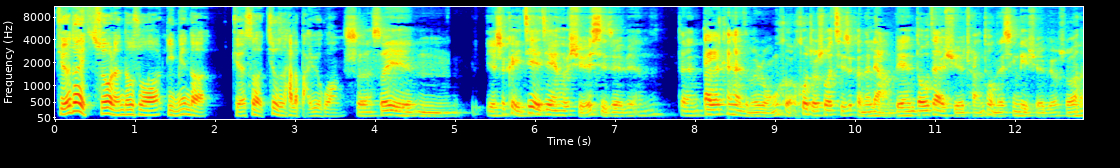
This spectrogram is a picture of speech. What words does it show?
绝对所有人都说里面的角色就是它的白月光。是，所以嗯。也是可以借鉴和学习这边的，但大家看看怎么融合，或者说其实可能两边都在学传统的心理学，比如说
